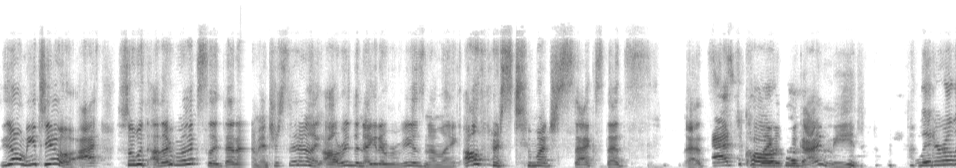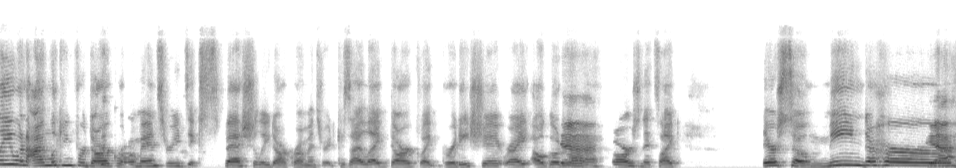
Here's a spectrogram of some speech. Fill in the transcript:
You know me too i so with other books like that i'm interested in like i'll read the negative reviews and i'm like oh there's too much sex that's that's Add to like a book i need Literally, when I'm looking for dark romance reads, especially dark romance read, because I like dark, like gritty shit. Right? I'll go to Yeah. stars and it's like they're so mean to her. Yeah.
